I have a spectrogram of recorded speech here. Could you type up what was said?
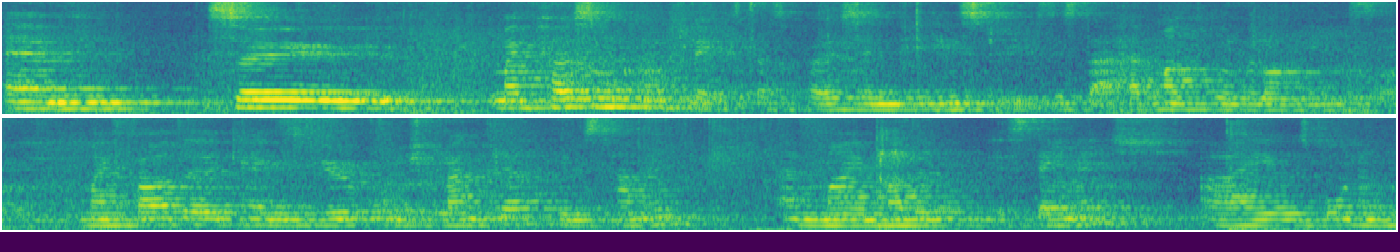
Um, so my personal conflict, I suppose, in, in history is that I had multiple belongings. My father came to Europe from Sri Lanka, he was Tamil, and my mother is Danish. I was born and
